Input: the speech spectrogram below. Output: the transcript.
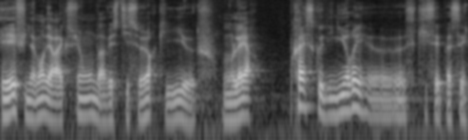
et finalement des réactions d'investisseurs qui ont l'air presque d'ignorer ce qui s'est passé?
